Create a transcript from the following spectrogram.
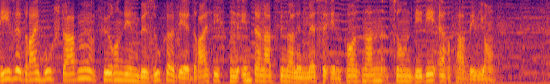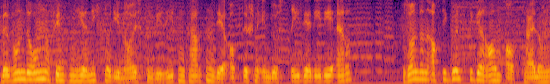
Diese drei Buchstaben führen den Besucher der 30. Internationalen Messe in Poznan zum DDR-Pavillon. Bewunderung finden hier nicht nur die neuesten Visitenkarten der optischen Industrie der DDR, sondern auch die günstige Raumaufteilung,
